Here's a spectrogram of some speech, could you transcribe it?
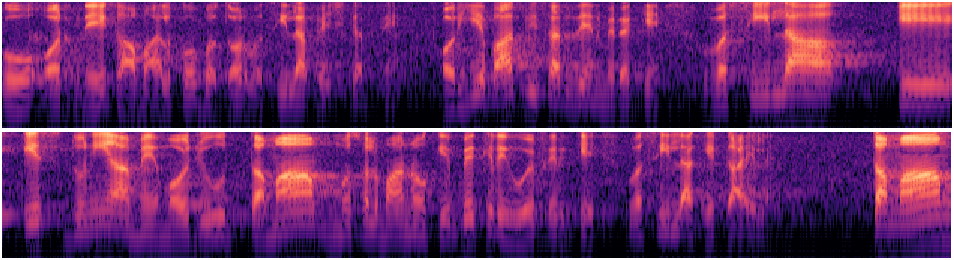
को और नेक अमाल को बतौर वसीला पेश करते हैं। और ये बात भी सर में रखें, वसीला के इस दुनिया में मौजूद तमाम मुसलमानों के बिखरे हुए फ़िरके वसीला के कायल हैं। तमाम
